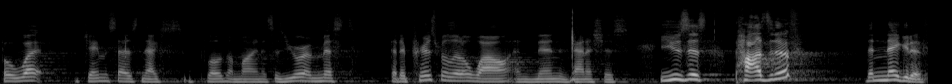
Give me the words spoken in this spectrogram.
But what James says next blows my mind. It says, You are a mist that appears for a little while and then vanishes. He uses positive, then negative.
